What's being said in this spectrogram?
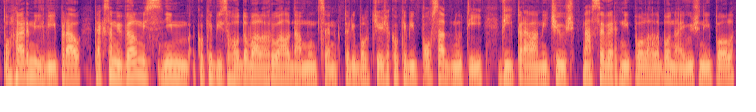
polárnych výprav, tak sa mi veľmi s ním ako keby zhodoval Ruald Amundsen, ktorý bol tiež ako keby posadnutý výpravami, či už na severný pol alebo na južný pol.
